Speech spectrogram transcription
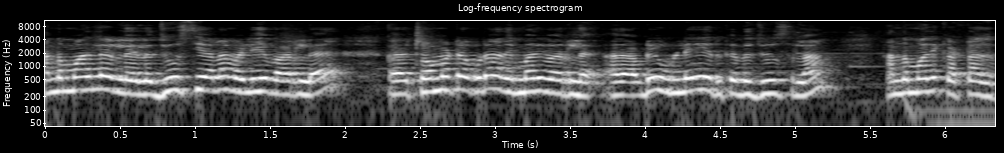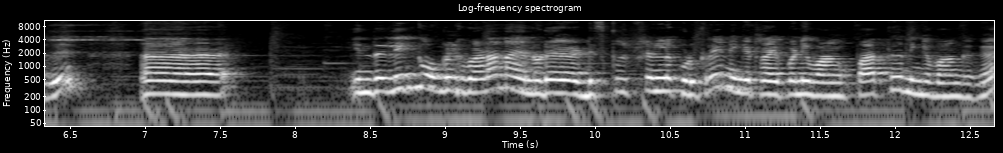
அந்த மாதிரிலாம் இல்லை இல்லை ஜூஸியாலாம் வெளியே வரல. டொமேட்டோ கூட அதே மாதிரி வரல. அது அப்படியே உள்ளே இருக்குது அந்த ஜூஸ்லாம் அந்த மாதிரி கட் ஆகுது. இந்த லிங்க் உங்களுக்கு வேணால் நான் என்னோட டிஸ்கிரிப்ஷனில் கொடுக்குறேன். நீங்கள் ட்ரை பண்ணி வாங்க பார்த்து நீங்கள் வாங்குங்க.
